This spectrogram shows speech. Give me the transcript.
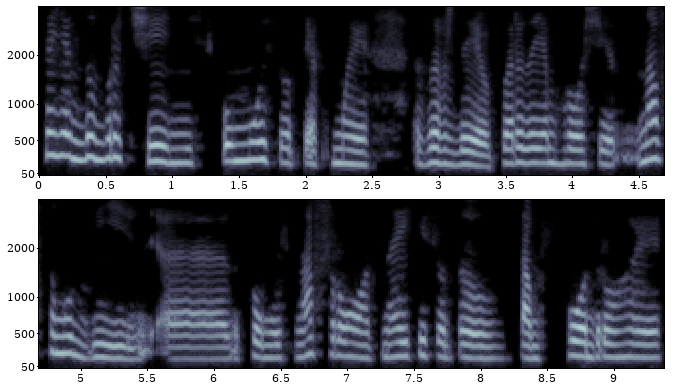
Це як доброчинність, комусь, от як ми завжди передаємо гроші на автомобіль, е, комусь на фронт, на якісь от там в подруги,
